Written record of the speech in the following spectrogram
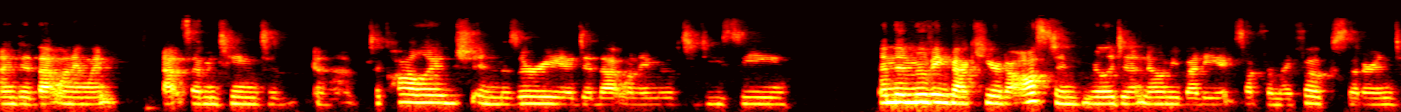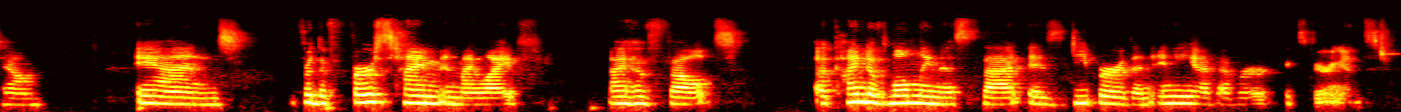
I did that when I went at 17 to, uh, to college in Missouri. I did that when I moved to DC. And then moving back here to Austin, really didn't know anybody except for my folks that are in town. And for the first time in my life, I have felt a kind of loneliness that is deeper than any I've ever experienced.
